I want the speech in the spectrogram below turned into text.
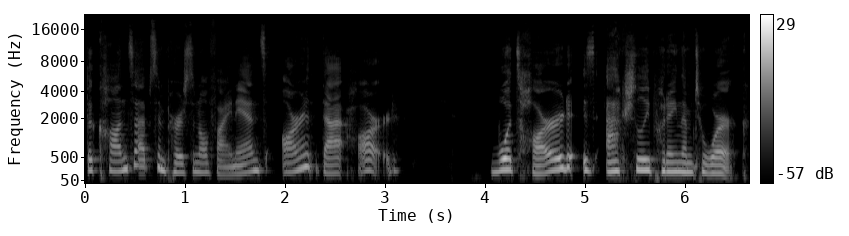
The concepts in personal finance aren't that hard. What's hard is actually putting them to work.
